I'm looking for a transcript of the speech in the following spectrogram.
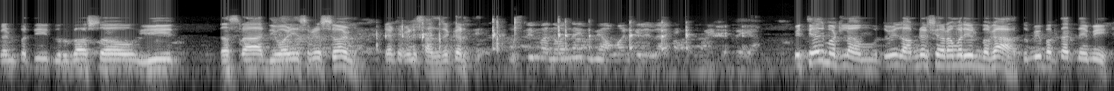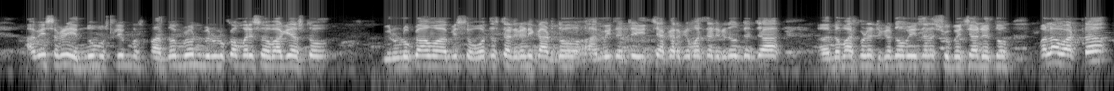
गणपती दुर्गाोत्सव ईद दसरा दिवाळी हे सगळे सण या ठिकाणी साजरे करतील. मुस्लिम बांधवांनाही तुम्ही आव्हान केलेलं आहे. मी तेच म्हटलं तुम्ही जामनेर शहरामध्ये येऊन बघा तुम्ही बघतात नेहमी. आम्ही सगळे हिंदू मुस्लिम बांधव मिळून मिरवणुकांमध्ये सहभागी असतो. मिरवणुका आम्ही सोबतच त्या ठिकाणी काढतो. आम्ही त्यांच्या इच्छा कार्यक्रमात त्या ठिकाणी जाऊन त्यांच्या नमाज पडल्या ठिकाणी जाऊन मी त्यांना शुभेच्छा देतो. मला वाटतं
